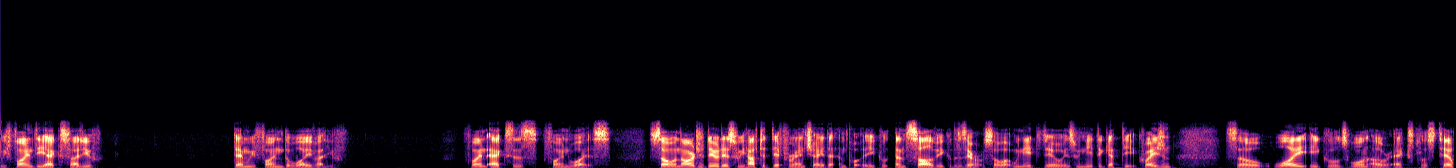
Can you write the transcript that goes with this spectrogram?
We find the x value. Then we find the y value. Find x's, find y's. So in order to do this, we have to differentiate it and put equal and solve equal to 0. So what we need to do is we need to get the equation. So y equals 1 over x plus 2.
